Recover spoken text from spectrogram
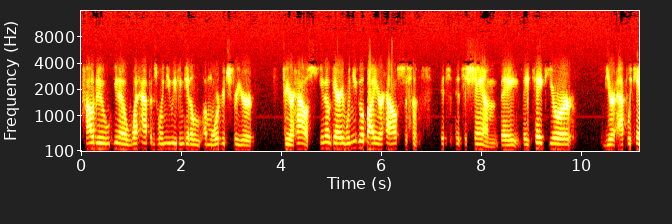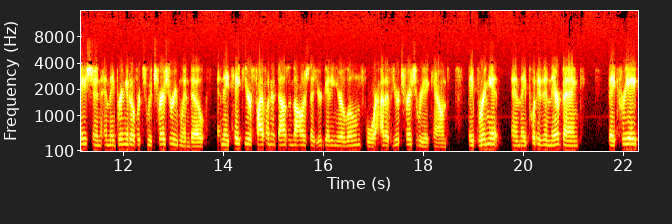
how to, you know, what happens when you even get a, a mortgage for your for your house. You know, Gary, when you go buy your house, it's it's a sham. They they take your your application and they bring it over to a treasury window and they take your five hundred thousand dollars that you're getting your loan for out of your treasury account. They bring it and they put it in their bank. They create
